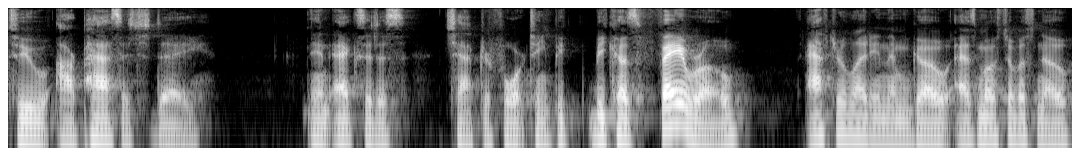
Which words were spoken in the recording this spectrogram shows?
to our passage today in Exodus chapter 14 because Pharaoh, after letting them go, as most of us know,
